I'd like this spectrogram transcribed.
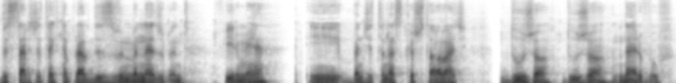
wystarczy tak naprawdę zły management w firmie i będzie to nas kosztować dużo, dużo nerwów.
